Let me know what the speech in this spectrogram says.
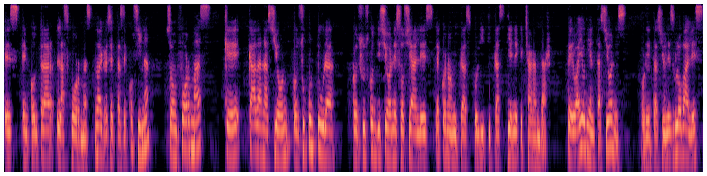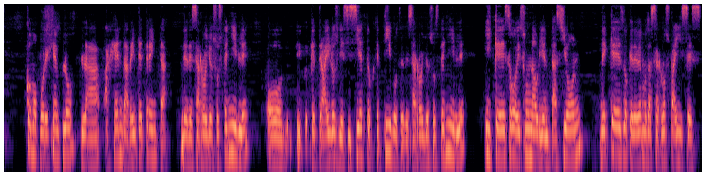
es encontrar las formas. No hay recetas de cocina, son formas que cada nación con su cultura, con sus condiciones sociales, económicas, políticas, tiene que echar a andar. Pero hay orientaciones, orientaciones globales, como por ejemplo la Agenda 2030 de Desarrollo Sostenible, o que trae los 17 Objetivos de Desarrollo Sostenible, y que eso es una orientación de qué es lo que debemos hacer los países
